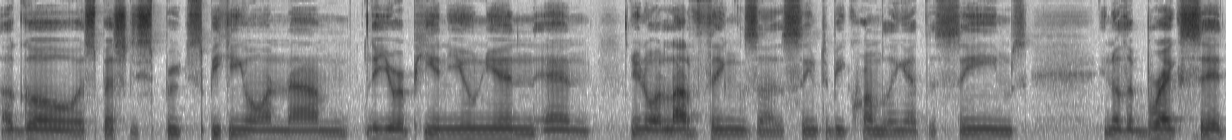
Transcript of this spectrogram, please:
ago, especially sp- speaking on um, the European Union, and you know, a lot of things uh, seem to be crumbling at the seams. You know, the Brexit,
